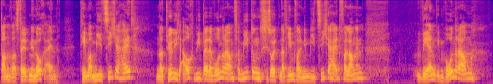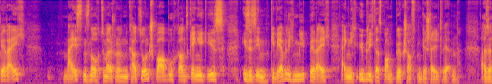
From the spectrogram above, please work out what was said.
Dann, was fällt mir noch ein? Thema Mietsicherheit. Natürlich auch wie bei der Wohnraumvermietung. Sie sollten auf jeden Fall eine Mietsicherheit verlangen. Während im Wohnraumbereich meistens noch zum Beispiel ein Kautionssparbuch ganz gängig ist, ist es im gewerblichen Mietbereich eigentlich üblich, dass Bankbürgschaften gestellt werden. Also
